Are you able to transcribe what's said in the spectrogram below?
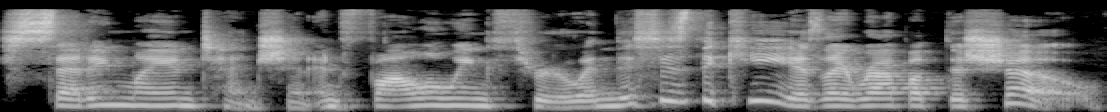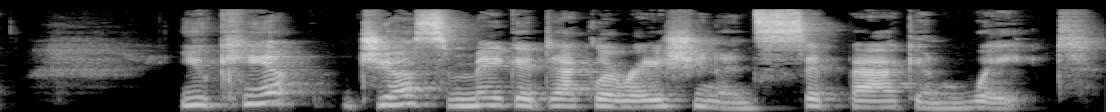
setting my intention, and following through. And this is the key as I wrap up the show. You can't just make a declaration and sit back and wait.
